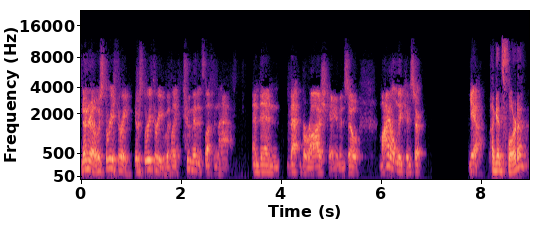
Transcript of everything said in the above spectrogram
No, no, no. It was three three. It was three three with like two minutes left in the half, and then that barrage came. And so my only concern, yeah. Against Florida?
